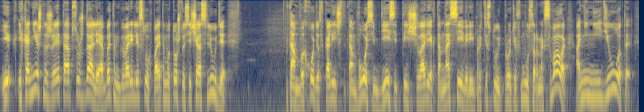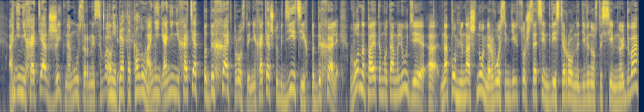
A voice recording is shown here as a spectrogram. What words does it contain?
И, и, конечно же, это обсуждали, об этом говорили вслух. Поэтому то, что сейчас люди там выходят в количестве там 8-10 тысяч человек там на севере и протестуют против мусорных свалок, они не идиоты. Они не хотят жить на мусорной свалке. И не пятая колонна. Они, они не хотят подыхать просто, и не хотят, чтобы дети их подыхали. Вон поэтому там люди, а, напомню, наш номер 8 967 200 ровно 9702,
